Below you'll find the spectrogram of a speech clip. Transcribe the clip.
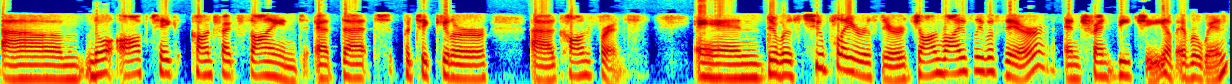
um, no offtake contracts signed at that particular uh, conference. And there was two players there. John Risley was there, and Trent Vichie of Everwind.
